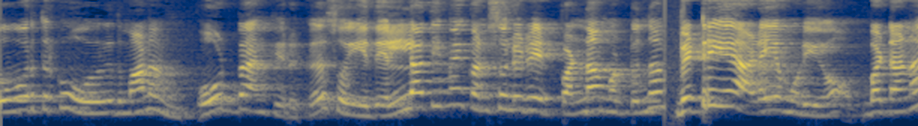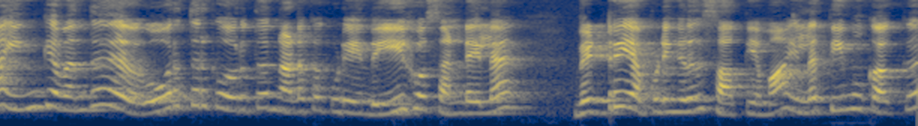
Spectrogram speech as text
ஒவ்வொருத்தருக்கும் ஒரு விதமான ஓட் பேங்க் இருக்கு. ஸோ இது எல்லாத்தையுமே கன்சோலிடேட் பண்ணால் மட்டும்தான் வெற்றியை அடைய முடியும். பட் ஆனால் இங்கே வந்து ஒருத்தருக்கு ஒருத்தர் நடக்கக்கூடிய இந்த ஈகோ சண்டையில் வெற்றி அப்படிங்கிறது சாத்தியமா? இல்லை திமுகக்கு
